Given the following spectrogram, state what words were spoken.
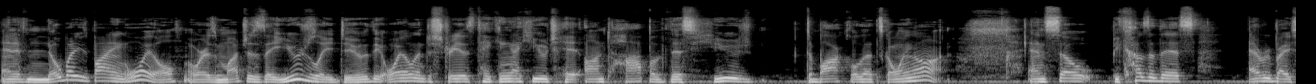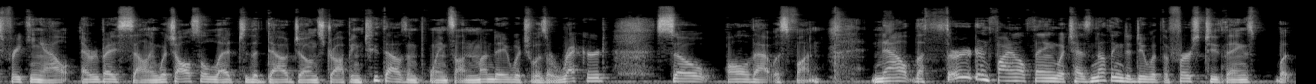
And if nobody's buying oil, or as much as they usually do, the oil industry is taking a huge hit on top of this huge debacle that's going on. And so because of this, everybody's freaking out, everybody's selling, which also led to the Dow Jones dropping 2,000 points on Monday, which was a record. So all of that was fun. Now, the third and final thing, which has nothing to do with the first two things, but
